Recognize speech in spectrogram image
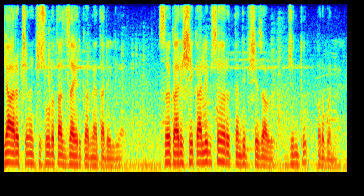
या आरक्षणाची सोडत आज जाहीर करण्यात आलेली आहे. सहकारी शेख आलिमसह रत्नदीप शेजावळे जिंतूर परभणी.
